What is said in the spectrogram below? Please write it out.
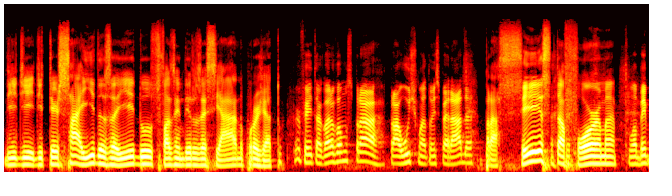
De, de, de ter saídas aí dos fazendeiros SA no projeto. Perfeito. Agora vamos para a última tão esperada. Para sexta forma, Uma bem,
